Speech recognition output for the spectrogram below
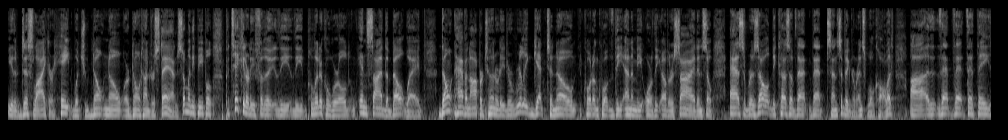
either dislike or hate what you don't know or don't understand. So many people, particularly for the, the, the political world inside the Beltway, don't have an opportunity to really get to know, quote unquote, the enemy or the other side. And so, as a result, because of that, that sense of ignorance, we'll call it, uh, that, that, that they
